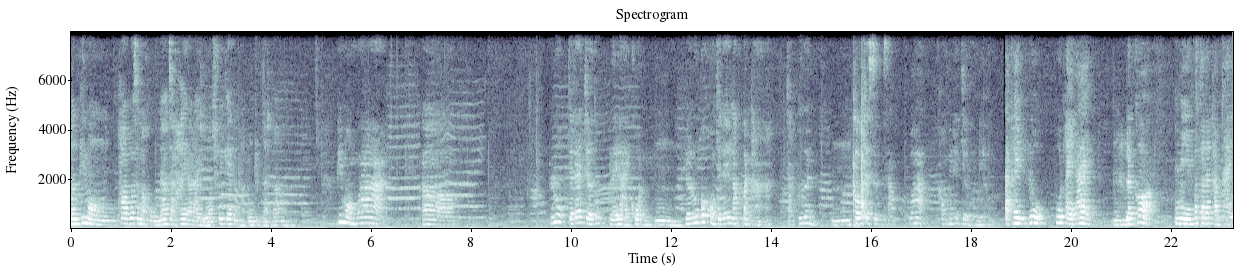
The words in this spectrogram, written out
นั้นพี่มองภาพว่าสมาคมน่าจะให้อะไรหรือว่าช่วยแก้ปัญหาตรงจุดไหนบ้าง พี่มองว่าเอ่อลูกจะได้เจอทุกหลาย ๆ คนอืมแล้วลูกก็คงจะได้รับปัญหาจากเพื่อนอืมเขาจะซึมซับว่าเขาไม่ได้เจอคนเดียวอยากให้ลูกพูดไทยได้อืมแล้วก็มีวัฒนธรรมไทย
